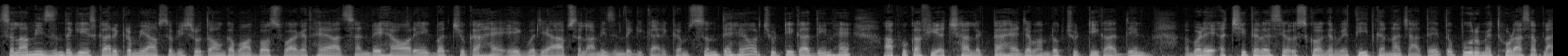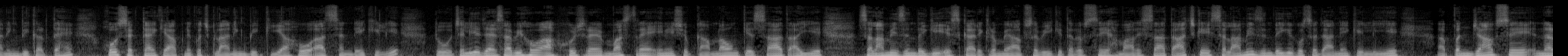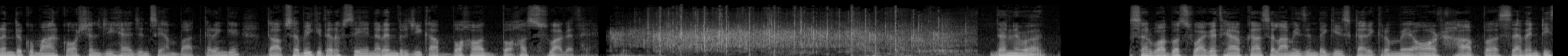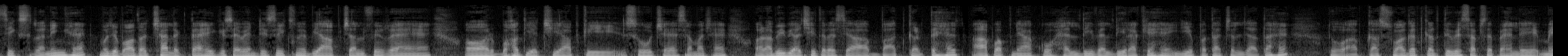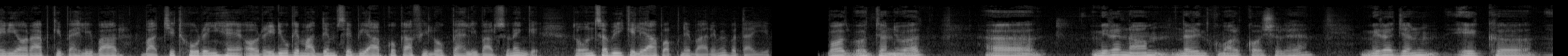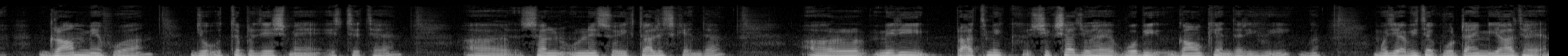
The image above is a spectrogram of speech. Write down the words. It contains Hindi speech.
सलामी ज़िंदगी इस कार्यक्रम में आप सभी श्रोताओं का बहुत बहुत स्वागत है। आज संडे है और एक बज चुका है। एक बजे आप सलामी ज़िंदगी कार्यक्रम सुनते हैं और छुट्टी का दिन है। आपको काफ़ी अच्छा लगता है जब हम लोग छुट्टी का दिन बड़े अच्छी तरह से उसको अगर व्यतीत करना चाहते हैं तो पूर्व में थोड़ा सा प्लानिंग भी करते हैं। हो सकता है कि आपने कुछ प्लानिंग भी किया हो आज संडे के लिए। तो चलिए, जैसा भी हो, आप खुश रहे, मस्त रहें। इन्हीं शुभकामनाओं के साथ आइए सलामी ज़िंदगी इस कार्यक्रम में आप सभी की तरफ़ से हमारे साथ। आज के सलामी ज़िंदगी को सजाने के लिए पंजाब से नरेंद्र कुमार कौशल जी हैं, जिनसे हम बात करेंगे। तो आप सभी की तरफ़ से नरेंद्र जी का बहुत बहुत स्वागत है। धन्यवाद। सर, बहुत बहुत स्वागत है आपका सलामी ज़िंदगी इस कार्यक्रम में और आप 76 रनिंग है। मुझे बहुत अच्छा लगता है कि 76 में भी आप चल फिर रहे हैं और बहुत ही अच्छी आपकी सोच है, समझ है और अभी भी अच्छी तरह से आप बात करते हैं। आप अपने आप को हेल्दी वेल्दी रखे हैं, ये पता चल जाता है। तो आपका स्वागत करते हुए सबसे पहले मेरी और आपकी पहली बार बातचीत हो रही है और रेडियो के माध्यम से भी आपको काफ़ी लोग पहली बार सुनेंगे। तो उन सभी के लिए आप अपने बारे में बताइए। बहुत बहुत धन्यवाद। मेरा नाम नरेंद्र कुमार कौशल है। मेरा जन्म एक ग्राम में हुआ जो उत्तर प्रदेश में स्थित है आ, सन 1941 के अंदर। और मेरी प्राथमिक शिक्षा जो है वो भी गाँव के अंदर ही हुई। मुझे अभी तक वो टाइम याद है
